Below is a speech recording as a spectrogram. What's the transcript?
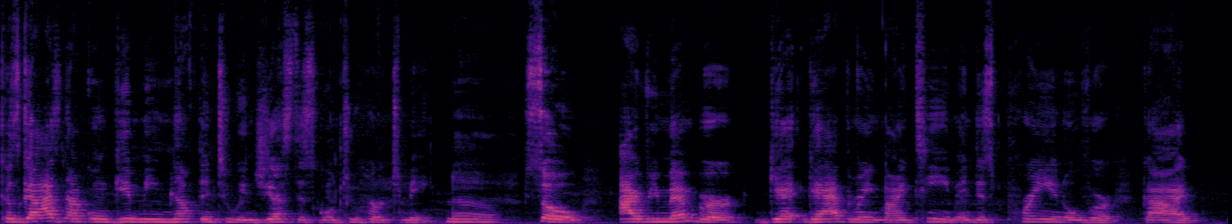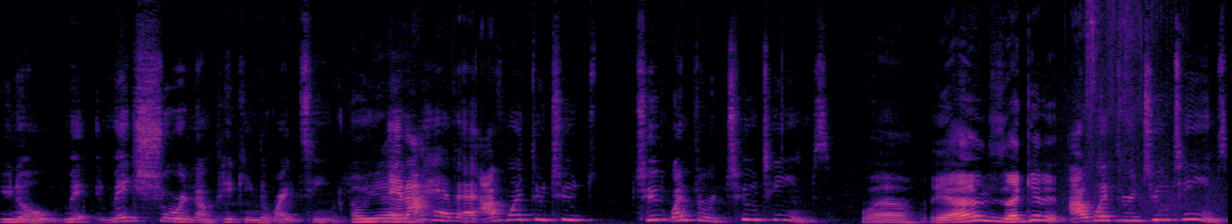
Because God's not going to give me nothing to ingest that's going to hurt me. No. So I remember get, gathering my team and just praying over God. You know, make, make sure that I'm picking the right team. Oh yeah. And I have I went through two two went through two teams. wow. Yeah, I get it. I went through two teams,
